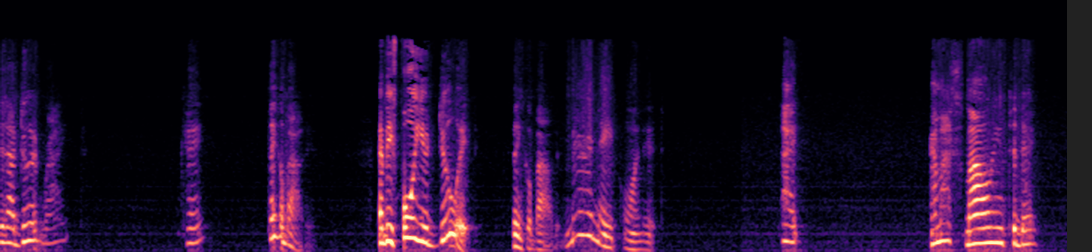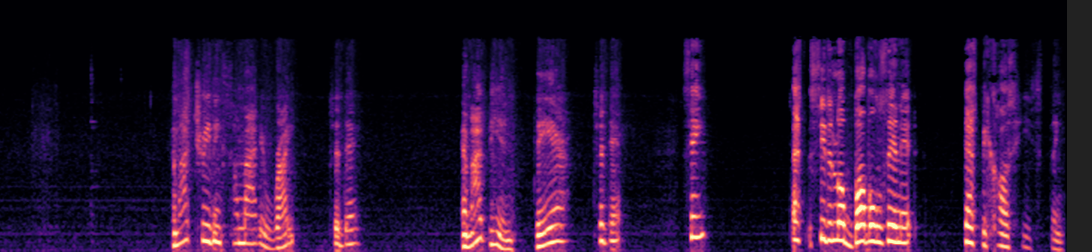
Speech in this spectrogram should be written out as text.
did I do it right? Okay? Think about it. And before you do it, think about it. Marinate on it. Like, am I smiling today? Am I treating somebody right today? Am I being fair today? See? That, see the little bubbles in it? That's because he's thinking,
